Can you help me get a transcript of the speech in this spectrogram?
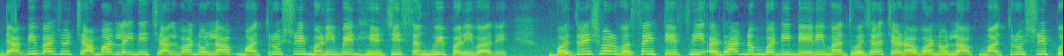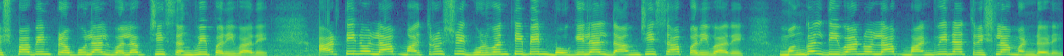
ડાબી બાજુ ચામર લઈને ચાલવાનો લાભ માતૃશ્રી મણિબેન હિરજી સંઘવી પરિવારે. ભદ્રેશ્વર વસઈ તીર્થની અઢાર નંબરની ડેરીમાં ધ્વજા ચડાવવાનો લાભ માતૃશ્રી પુષ્પાબેન પ્રભુલાલ વલ્લભજી સંઘવી પરિવારે. આરતીનો લાભ માતૃશ્રી ગુણવંતીબેન ભોગીલાલ દામજી શાહ પરિવારે. મંગલ દીવાનો લાભ માંડવીના ત્રિશલા મંડળે.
